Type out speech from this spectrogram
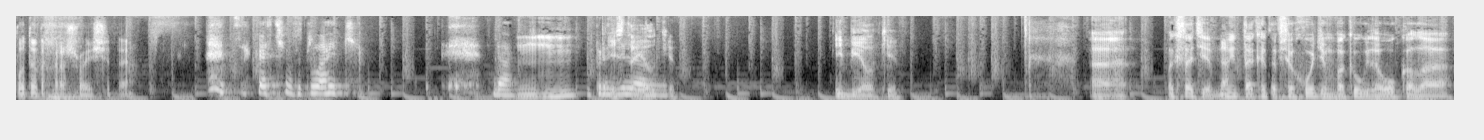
Вот это хорошо, я считаю. Закачивают лайки. Да. И стрелки. И белки. А, а, кстати, мы так это все ходим вокруг да около.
